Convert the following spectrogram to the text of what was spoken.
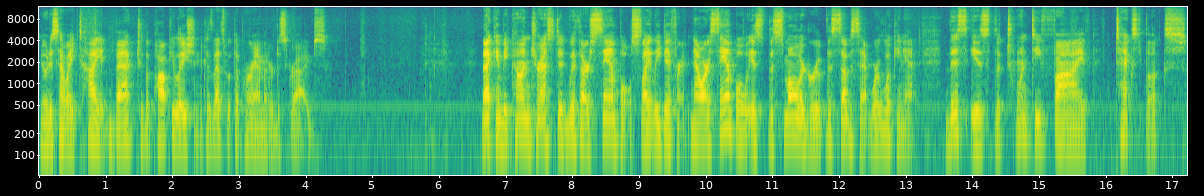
Notice how I tie it back to the population, because that's what the parameter describes. That can be contrasted with our sample, slightly different. Now, our sample is the smaller group, the subset we're looking at. This is the 25 textbooks.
